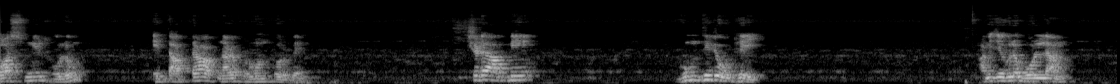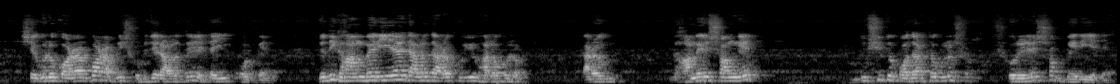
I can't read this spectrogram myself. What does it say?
দশ মিনিট হলেও এই তাপটা আপনারা গ্রহণ করবেন। সেটা আপনি ঘুম থেকে উঠেই, আমি যেগুলো বললাম সেগুলো করার পর আপনি সূর্যের আলোতে এটাই করবেন। যদি ঘাম বেরিয়ে যায়, তাহলে তো আরও খুবই ভালো হলো। কারণ ঘামের সঙ্গে দূষিত পদার্থগুলো শরীরে সব বেরিয়ে যায়।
